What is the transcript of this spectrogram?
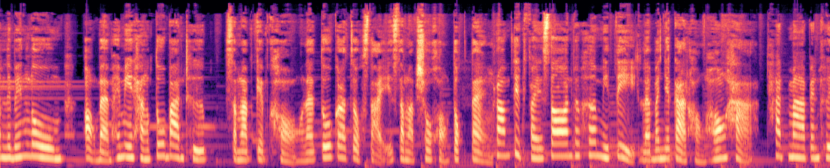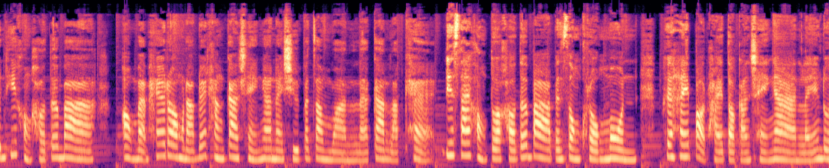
น Living Room ออกแบบให้มีทั้งตู้บานทึบสำหรับเก็บของและตู้กระจกใสสำหรับโชว์ของตกแต่ง พร้อมติดไฟซ่อนเพื่อเพิ่มมิติและบรรยากาศของห้องค่ะ ถัดมาเป็นพื้นที่ของเคาน์เตอร์บาร์ออกแบบให้รองรับได้ทั้งการใช้งานในชีวิตประจำวัน และการรับแขก ดีไซน์ของตัวเคาน์เตอร์บาร์เป็นทรงโค้งมน เพื่อให้ปลอดภัยต่อการใช้งาน และยังดู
